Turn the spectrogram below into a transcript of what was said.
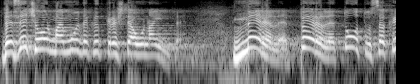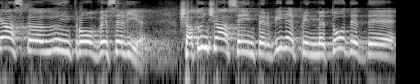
de 10 ori mai mult decât creșteau înainte. Merele, perele, totul să crească într-o veselie. Și atunci se intervine prin metode de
